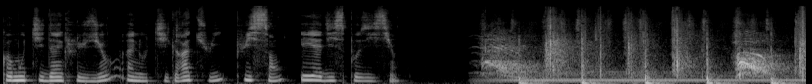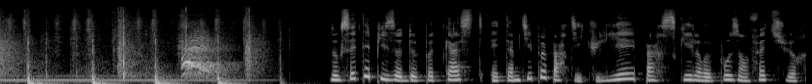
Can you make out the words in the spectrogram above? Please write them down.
comme outil d'inclusion, un outil gratuit, puissant et à disposition. Donc cet épisode de podcast est un petit peu particulier parce qu'il repose en fait sur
